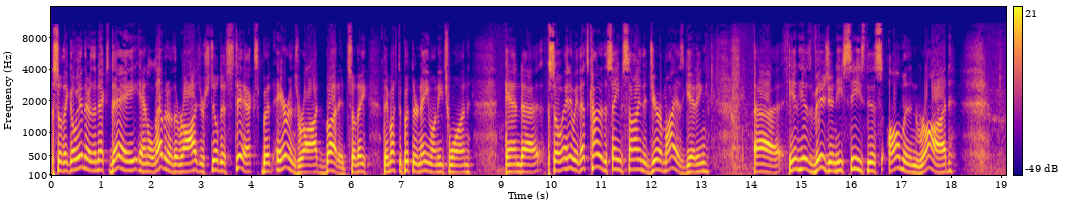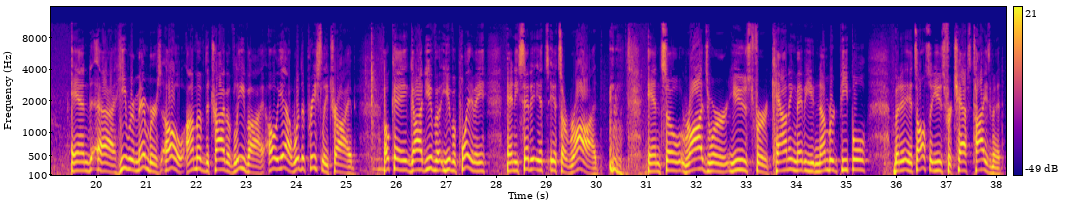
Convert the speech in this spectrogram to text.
So they go in there the next day, and 11 of the rods are still just sticks, but Aaron's rod budded. So they, they must have put their name on each one. And uh, so, anyway, that's kind of the same sign that Jeremiah is getting. Uh, in his vision, he sees this almond rod, and uh, he remembers, oh, I'm of the tribe of Levi. Oh, yeah, we're the priestly tribe. Okay, God, you've you've appointed me, and he said it's it's a rod, and so rods were used for counting. Maybe you numbered people, but it's also used for chastisement.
